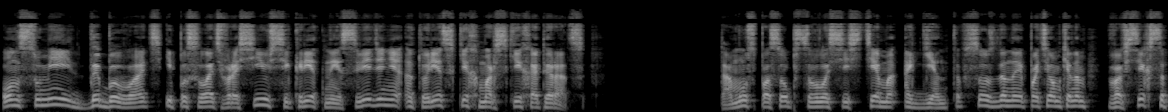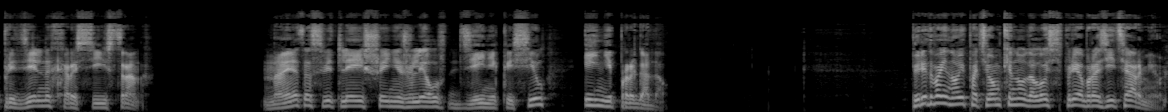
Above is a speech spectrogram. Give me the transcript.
Он сумеет добывать и посылать в Россию секретные сведения о турецких морских операциях. Тому способствовала система агентов, созданная Потемкиным во всех сопредельных России странах. На это Светлейший не жалел денег и сил и не прогадал. Перед войной Потемкину удалось преобразить армию,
